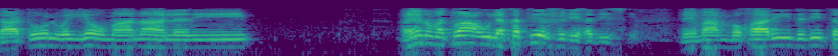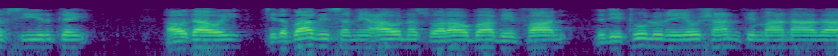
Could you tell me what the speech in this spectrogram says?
دا ټول و یو معنا لري فینو متواعو لکثیر شو دی حدیث کی امام بخاری د دې تفسیر کوي او دا وایي چې د باب سمع او نسور او باب فال د دې ټولو نه یو شانتی معنا ده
